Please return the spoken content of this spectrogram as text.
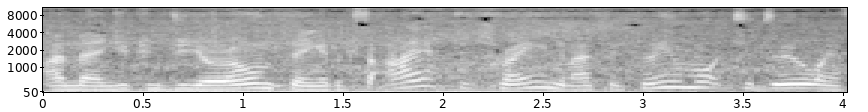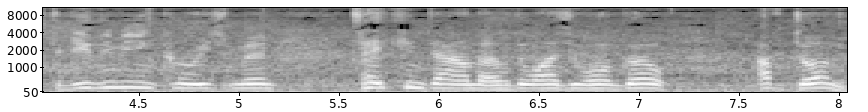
And then you can do your own thing. Because I have to train him, I have to train him what to do, I have to give him the encouragement, take him down, otherwise he won't go. I've done.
